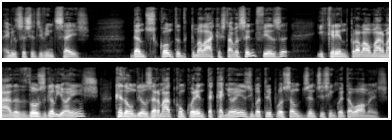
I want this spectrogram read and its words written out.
em 1626, dando-se conta de que Malaca estava sem defesa e querendo para lá uma armada de 12 galeões, cada um deles armado com 40 canhões e uma tripulação de 250 homens.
